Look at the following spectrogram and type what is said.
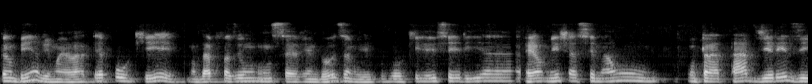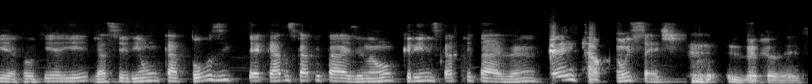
também, Abimael, até por porque não dá para fazer um, um Seven 2, amigo, porque seria realmente assinar um, um tratado de heresia, porque aí já seriam 14 pecados capitais e não crimes capitais, né? É, então. Não os sete. Exatamente.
